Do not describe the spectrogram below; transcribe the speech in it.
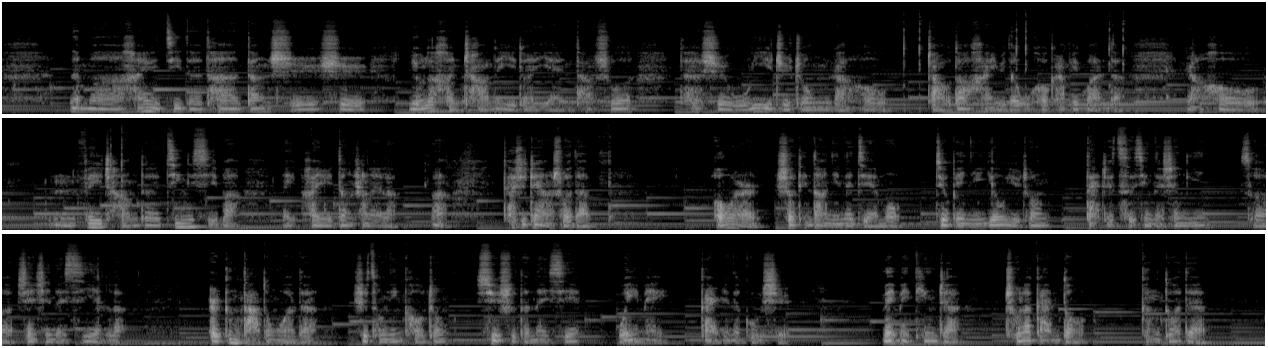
那么韩语记得他当时是。留了很长的一段言，他说他是无意之中，然后找到韩语的午后咖啡馆的，然后嗯，非常的惊喜吧。哎，韩语登上来了啊，他是这样说的：偶尔收听到您的节目，就被您忧郁中带着磁性的声音所深深的吸引了，而更打动我的是从您口中叙述的那些唯美感人的故事。每每听着，除了感动，更多的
